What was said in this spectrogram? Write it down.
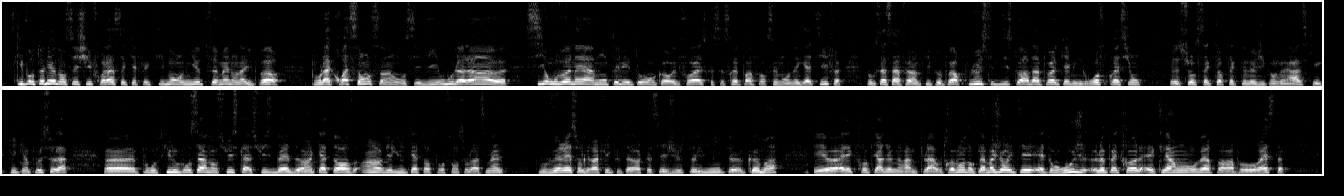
Ce qu'il faut retenir dans ces chiffres-là, c'est qu'effectivement, au milieu de semaine, on a eu peur pour la croissance, hein, on s'est dit ouh là là, euh, si on venait à monter les taux encore une fois, est-ce que ce serait pas forcément négatif? Donc ça, ça a fait un petit peu peur. Plus l'histoire d'Apple qui a mis une grosse pression euh, sur le secteur technologique en général, ce qui explique un peu cela. Euh, pour ce qui nous concerne en Suisse, la Suisse baisse de 1,14, 1,14% sur la semaine. Vous verrez sur le graphique tout à l'heure que c'est juste limite coma et électrocardiogramme plat. Autrement, donc la majorité est en rouge, le pétrole est clairement en vert par rapport au reste.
